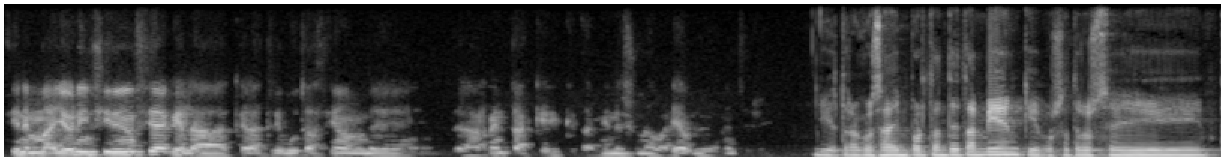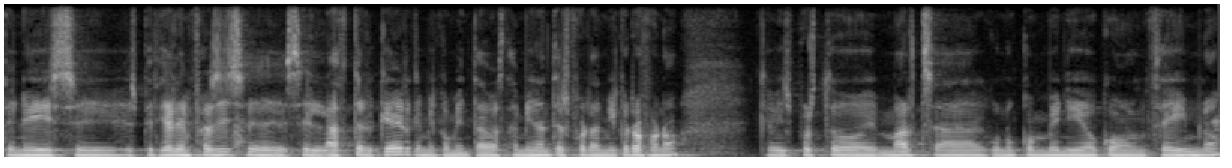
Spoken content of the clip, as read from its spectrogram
tienen mayor incidencia que la, que la tributación de, la renta, que, también es una variable, obviamente. Y otra cosa importante también que vosotros eh, tenéis eh, especial énfasis es el aftercare, que me comentabas también antes fuera del micrófono, que habéis puesto en marcha con un convenio con CEIM, ¿no?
